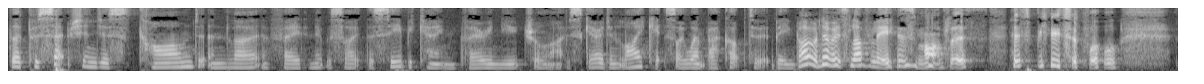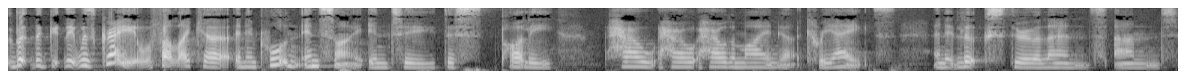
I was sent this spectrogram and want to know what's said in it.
the perception just calmed and lowered and faded, and it was like the sea became very neutral. I was scared, I didn't like it, so I went back up to it, being, "Oh no, it's lovely, it's marvelous, it's beautiful." But the, it was great. It felt like a, an important insight into this partly how how how the mind uh, creates, and it looks through a lens and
